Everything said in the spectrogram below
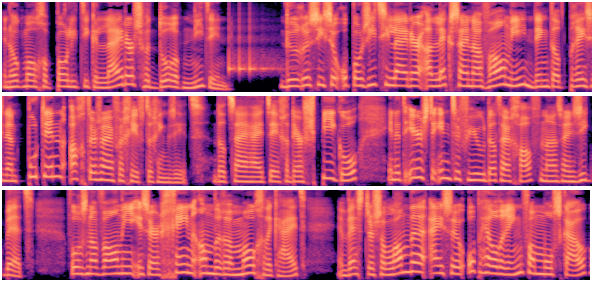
en ook mogen politieke leiders het dorp niet in. De Russische oppositieleider Alexei Navalny denkt dat president Poetin achter zijn vergiftiging zit. Dat zei hij tegen Der Spiegel in het eerste interview dat hij gaf na zijn ziekbed. Volgens Navalny is er geen andere mogelijkheid. En westerse landen eisen opheldering van Moskou,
